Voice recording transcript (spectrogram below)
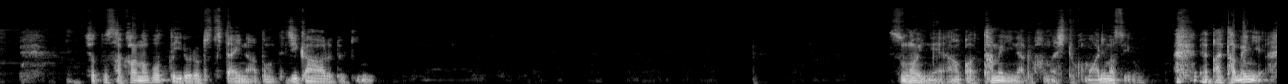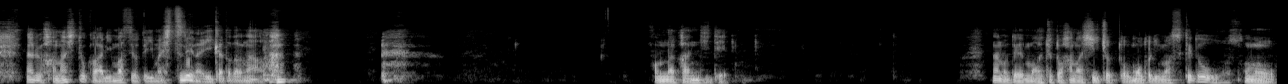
ちょっと遡っていろいろ聞きたいなと思って、時間あるときに。すごいね、なんかためになる話とかもありますよ。あ、ためになる話とかありますよって今失礼な言い方だな。そんな感じで。なので、まあちょっと話ちょっと戻りますけど、その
